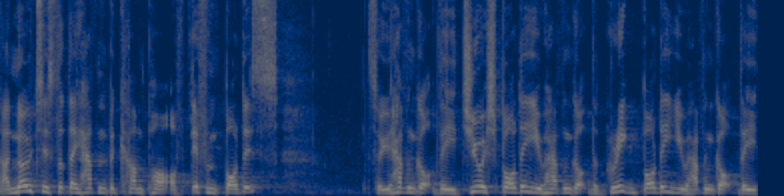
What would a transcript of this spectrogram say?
I notice that they haven't become part of different bodies. So, you haven't got the Jewish body, you haven't got the Greek body, you haven't got the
